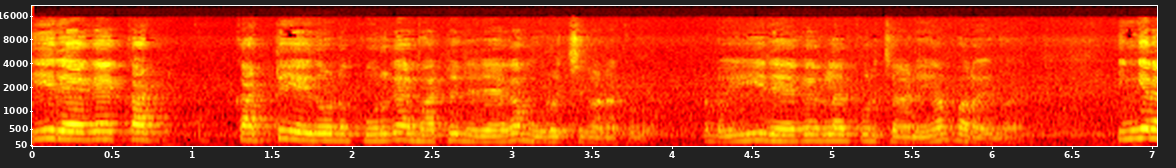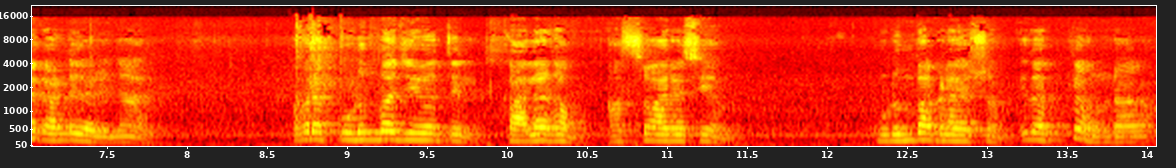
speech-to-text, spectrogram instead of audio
ഈ രേഖയെ കട്ട് കട്ട് ചെയ്തുകൊണ്ട് കുറുകെ മറ്റൊരു രേഖ മുറിച്ച് കിടക്കുന്നു. കണ്ടോ? ഈ രേഖകളെക്കുറിച്ചാണ് ഞാൻ പറയുന്നത്. ഇങ്ങനെ കണ്ടു കഴിഞ്ഞാൽ അവരുടെ കുടുംബജീവിതത്തിൽ കലഹം അസ്വാരസ്യം കുടുംബക്ലേശം ഇതൊക്കെ ഉണ്ടാകാം.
